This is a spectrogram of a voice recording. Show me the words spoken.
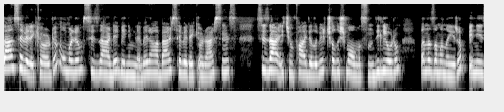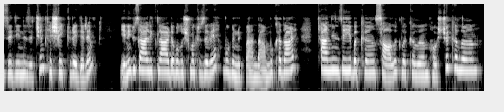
Ben severek ördüm. Umarım sizler de benimle beraber severek örersiniz. Sizler için faydalı bir çalışma olmasını diliyorum. Bana zaman ayırıp beni izlediğiniz için teşekkür ederim. Yeni güzelliklerde buluşmak üzere. Bugünlük benden bu kadar. Kendinize iyi bakın, sağlıkla kalın, hoşça kalın.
